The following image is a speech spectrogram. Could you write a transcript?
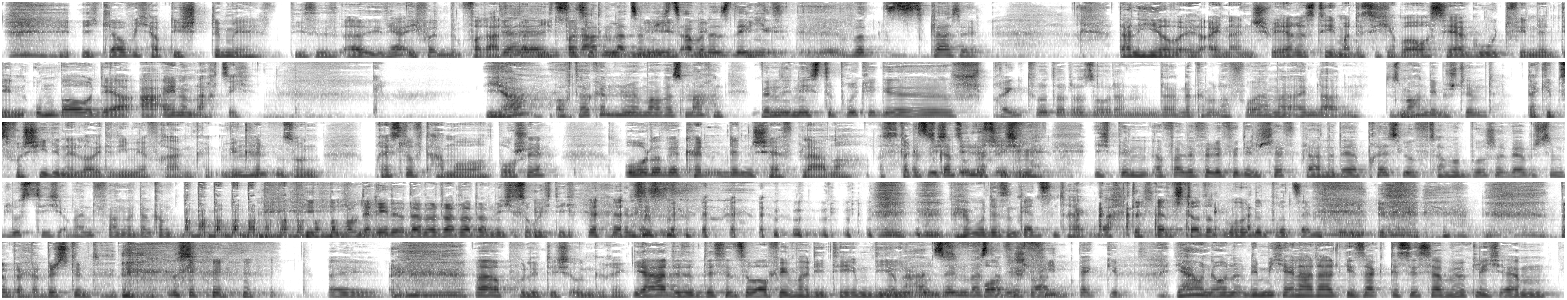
ich, glaube, ich habe die Stimme dieses. Äh, ja, ich ver verrate ja, da ja, nichts. verraten dazu Nee, nichts, aber nee, das Ding nichts. wird klasse. Dann hier äh, ein, ein schweres Thema, das ich aber auch sehr gut finde, den Umbau der A81. Ja, auch da könnten wir mal was machen. Wenn die nächste Brücke gesprengt wird oder so, dann, dann, dann können wir doch vorher mal einladen. Das machen die bestimmt. Da gibt's verschiedene Leute, die mir fragen könnten. Mhm. Wir könnten so einen Presslufthammer-Bursche oder wir könnten den Chefplaner. Also da gibt's ganz also unterschiedlich. ich, ich bin auf alle Fälle für den Chefplaner. Der Presslufthammer Bursche wäre bestimmt lustig am Anfang und dann kommt der redet da, da, da, da, da nicht so richtig. Wenn man das den ganzen Tag macht, dann stottert man 100 Prozent. Bestimmt. Hey. Ah, politisch unkorrekt. Ja, das, das sind so auf jeden Fall die Themen, die Ja, Wahnsinn, uns was da für Feedback gibt. Ja, und, und der Michael hat halt gesagt, das ist ja wirklich, ähm,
